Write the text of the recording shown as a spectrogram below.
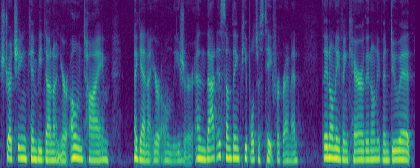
Stretching can be done on your own time, again, at your own leisure. And that is something people just take for granted. They don't even care. They don't even do it.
